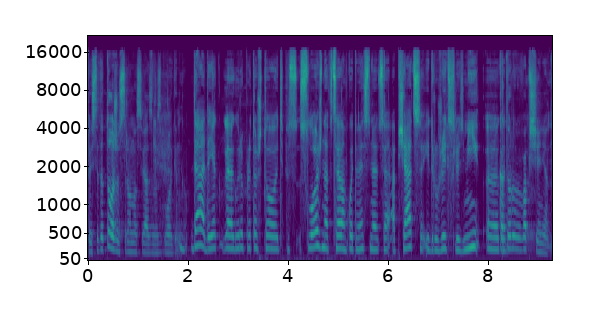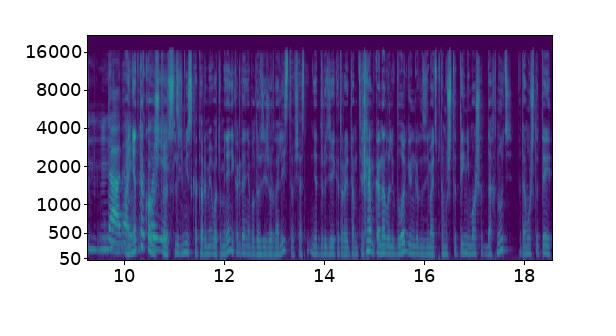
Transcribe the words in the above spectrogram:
То есть это тоже все равно связано с блогингом. Да, да, я э, говорю про то, что типа сложно в целом в какой-то момент становится общаться и дружить с людьми, э, ко- Которую вообще нет. Мгм. Да, да. а нет такого, такое что есть. с людьми, с которыми... Вот у меня никогда не было друзей журналистов, сейчас нет друзей, которые там телеграм-канал или блогингом занимаются, потому что ты не можешь отдохнуть, потому что ты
